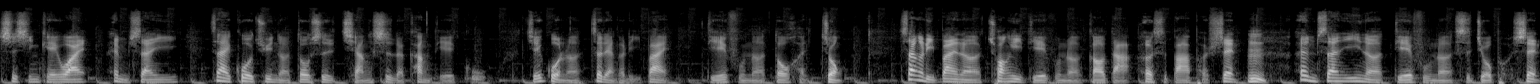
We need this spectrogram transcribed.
世新 KY、M 三一，在过去呢都是强势的抗跌股，结果呢这两个礼拜跌幅呢都很重。上个礼拜呢，创意跌幅呢高达二十八 percent，嗯，M 三一呢跌幅呢十九 percent，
